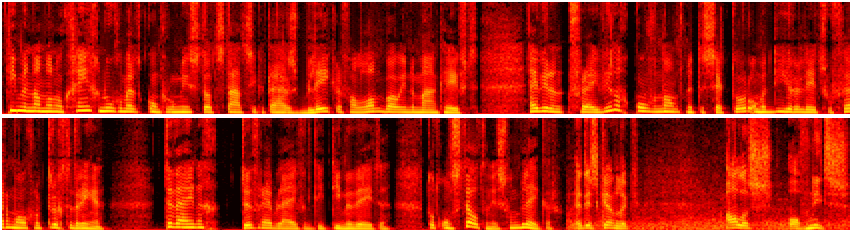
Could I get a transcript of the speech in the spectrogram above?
Thieme nam dan ook geen genoegen met het compromis dat staatssecretaris Bleker van Landbouw in de maak heeft. Hij wil een vrijwillig convenant met de sector om het dierenleed zo ver mogelijk terug te dringen. Te weinig, te vrijblijvend, liet Tieme weten. Tot ontsteltenis van Bleker. Het is kennelijk alles of niets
